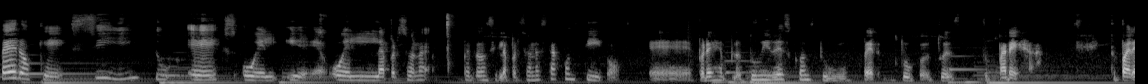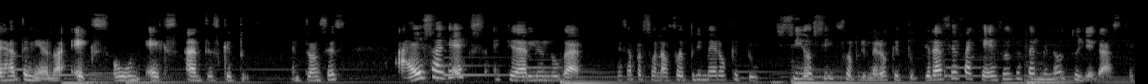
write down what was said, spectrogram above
pero que si tu ex o el, o el, la persona, perdón, si la persona está contigo, eh, por ejemplo, tú vives con tu, tu, tu, pareja, tu pareja tenía una ex o un ex antes que tú, entonces a esa ex hay que darle un lugar. Esa persona fue primero que tú, sí o sí fue primero que tú. Gracias a que eso se terminó, tú llegaste.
